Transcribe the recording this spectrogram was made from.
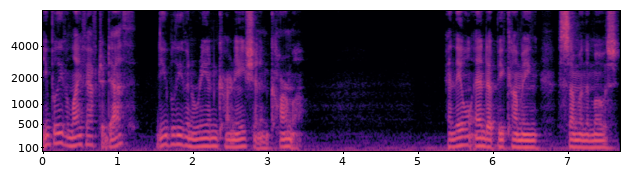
Do you believe in life after death? Do you believe in reincarnation and karma? and they will end up becoming some of the most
